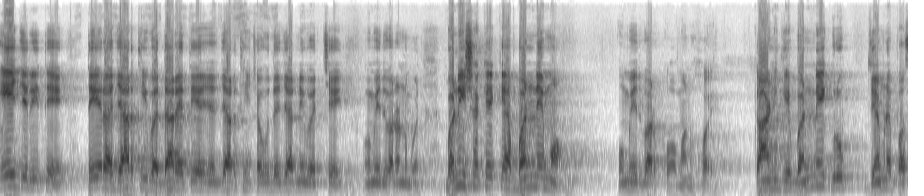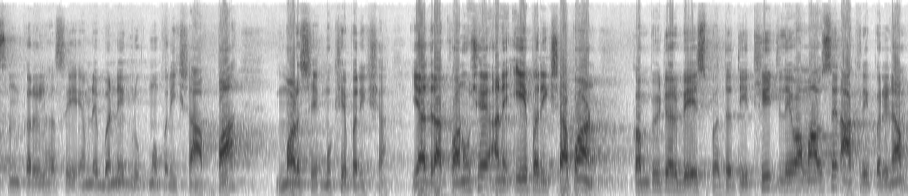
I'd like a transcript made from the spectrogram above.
એ જ રીતે તેર હજારથી વધારે, તેર હજારથી ચૌદ હજારની વચ્ચે ઉમેદવારોને બની શકે કે આ બંનેમાં ઉમેદવાર કોમન હોય. કારણ કે બંને ગ્રુપ જેમણે પસંદ કરેલ હશે, એમને બંને ગ્રુપમાં પરીક્ષા આપવા મળશે, મુખ્ય પરીક્ષા. યાદ રાખવાનું છે, અને એ પરીક્ષા પણ કમ્પ્યુટર બેઝ પદ્ધતિથી જ લેવામાં આવશે. ને આખરી પરિણામ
